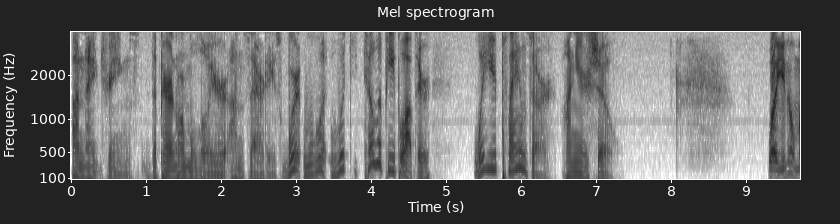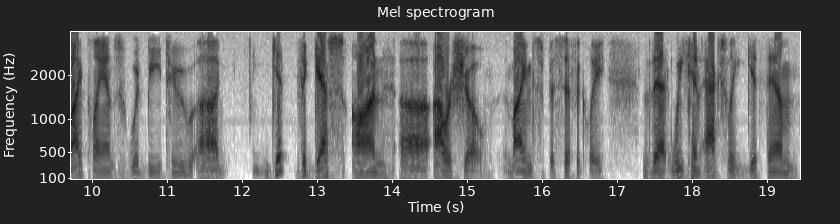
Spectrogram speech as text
on Night Dreams, the paranormal lawyer on Saturdays. Where, what, what, tell the people out there what your plans are on your show. Well, you know, my plans would be to uh, get the guests on uh, our show, mine specifically, that we can actually get them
